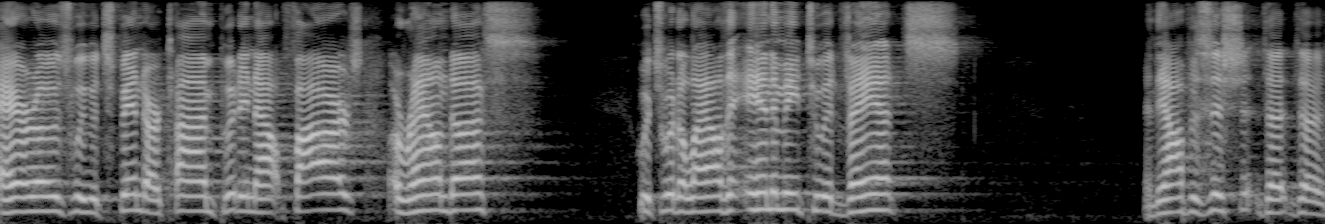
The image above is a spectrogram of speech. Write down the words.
arrows, we would spend our time putting out fires around us, which would allow the enemy to advance. And the opposition, the, the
